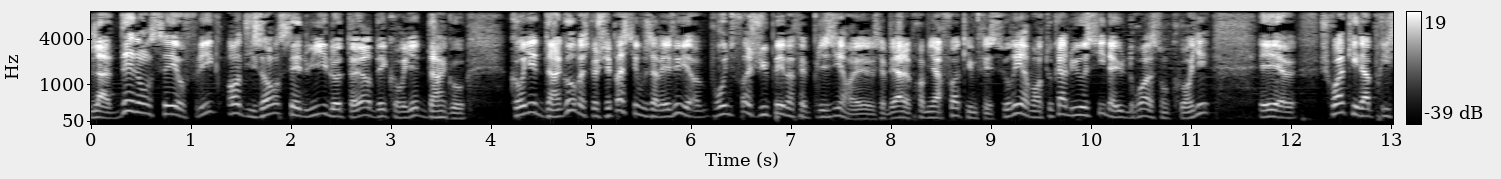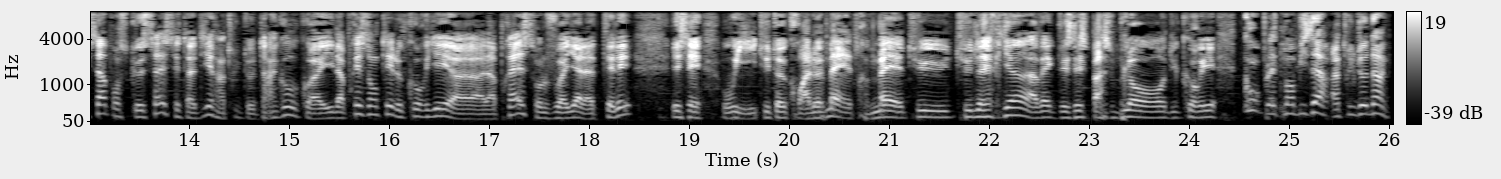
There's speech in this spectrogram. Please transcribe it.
l'a dénoncé aux flics en disant c'est lui l'auteur des courriers de Dingo. Courrier de Dingo, parce que je sais pas si vous avez vu, euh, pour une fois Juppé m'a fait plaisir, c'est bien la première fois qu'il me fait sourire, mais en tout cas lui aussi il a eu le droit à son courrier, et euh, je crois qu'il a pris ça pour ce que c'est, c'est-à-dire un truc de dingo quoi. Il a présenté le courrier à, la presse, on le voyait à la télé, et c'est oui tu te crois le maître, mais tu tu n'es rien avec des espaces blancs, du courrier complètement bizarre, un truc de dingue.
